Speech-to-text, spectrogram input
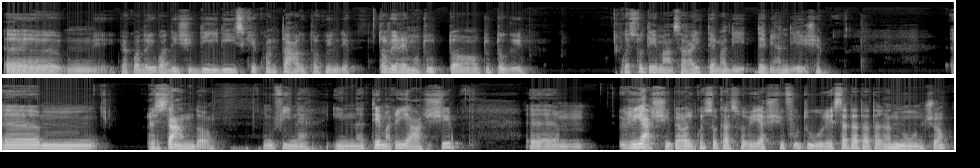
eh, per quanto riguarda i CD, i dischi e quant'altro, quindi troveremo tutto, tutto lì. Questo tema sarà il tema di Debian 10. Ehm, restando infine in tema riasci, ehm, riasci però in questo caso riasci futuri, è stata data l'annuncio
